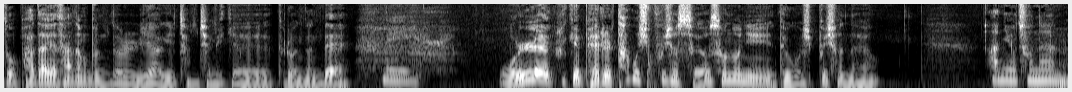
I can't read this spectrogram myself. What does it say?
또 바다에 사는 분들 이야기 참 재밌게 들었는데 네. 원래 그렇게 배를 타고 싶으셨어요? 선원이 되고 싶으셨나요? 아니요, 저는 네.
